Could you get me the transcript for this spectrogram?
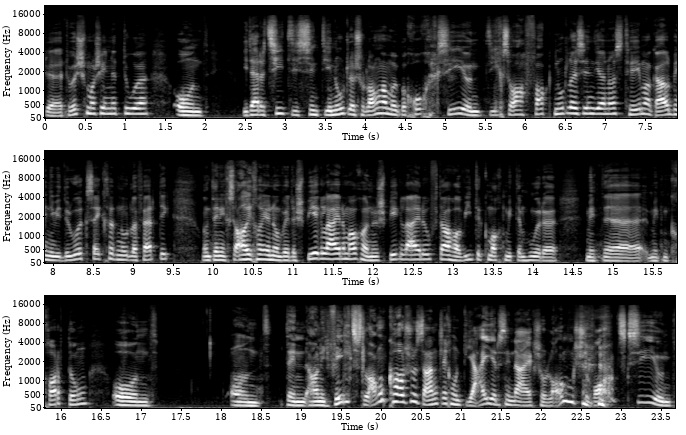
die äh, die Waschmaschine zu tun. Und in dieser Zeit sind die Nudeln schon lange am überkochen und ich so, ah fuck, Nudeln sind ja noch ein Thema, gell? Bin ich wieder hochgesäckert, Nudeln fertig. Und dann ich so, ah, ich kann ja noch einen Spiegeleier machen, habe einen Spiegeleier aufgetan, habe weitergemacht mit dem Hure, mit, äh, mit dem Karton und und dann hatte ich viel zu lang gehabt schlussendlich und die Eier sind eigentlich schon lang schwarz gewesen und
